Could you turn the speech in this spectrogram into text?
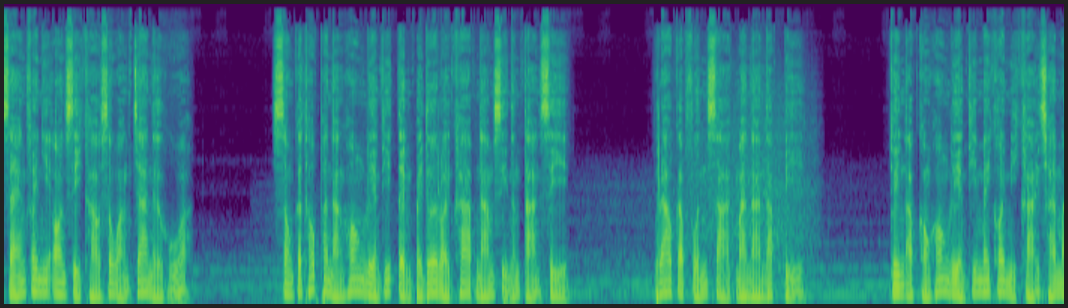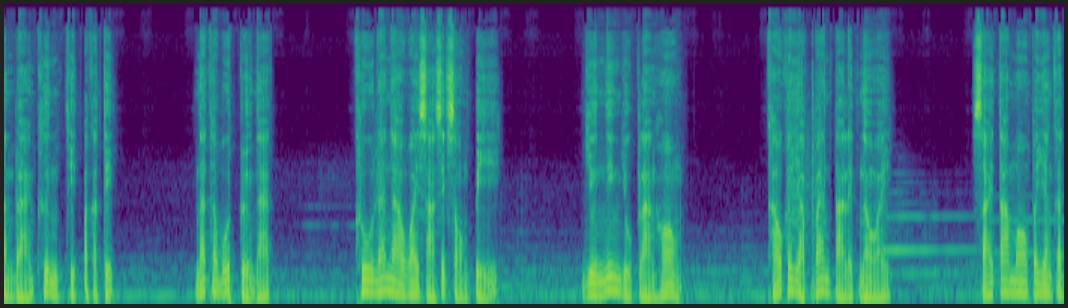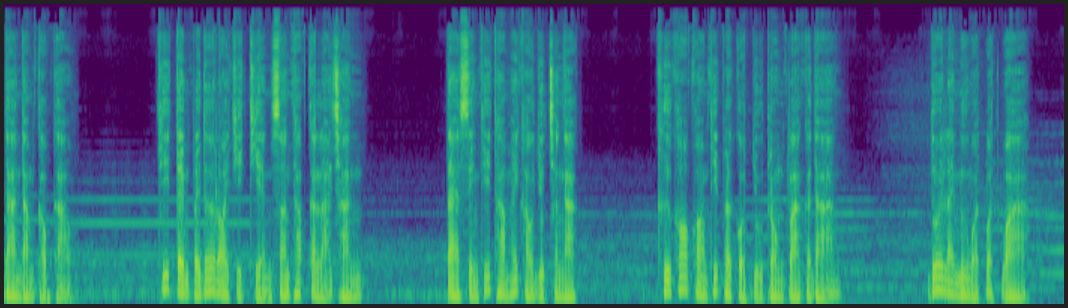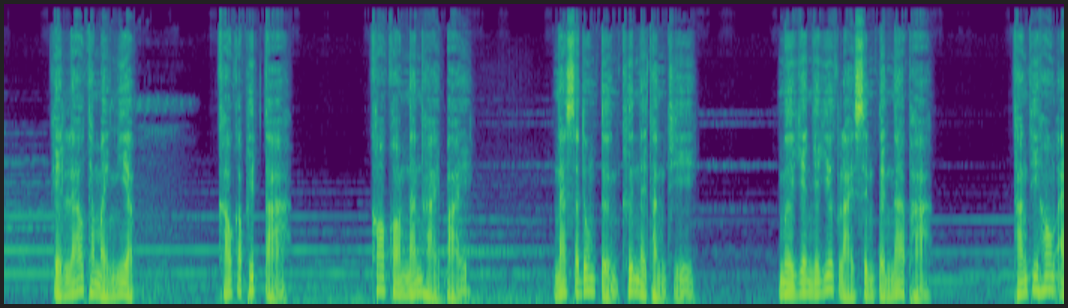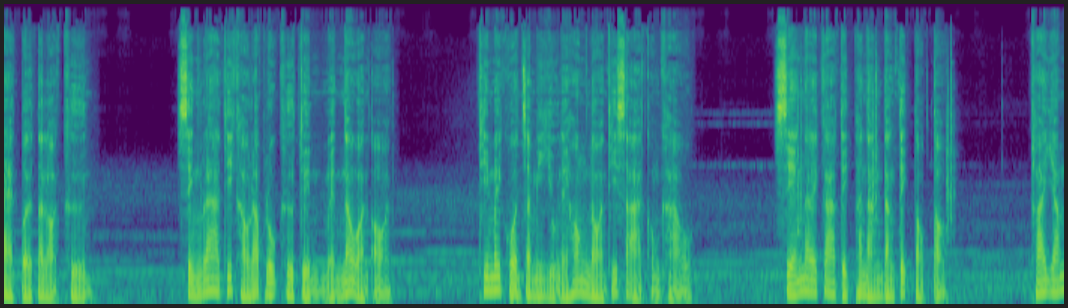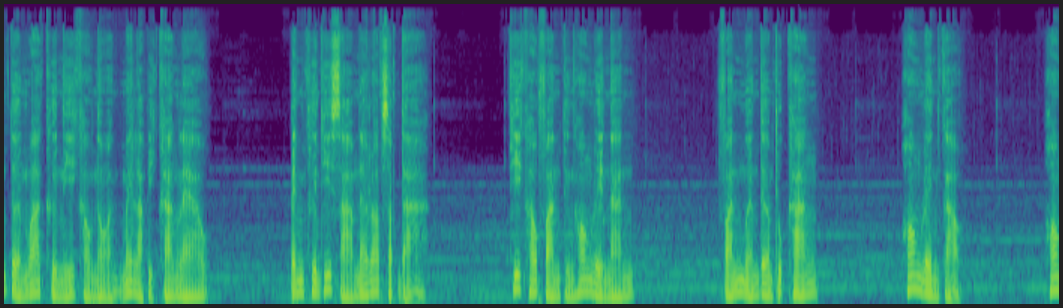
แสงไฟนีออนสีขาวสว่างจ้าเหนือหัว ส่องกระทบผนังห้องเรียนที่เต็มไปด้วยรอยคราบน้ำสีน้ำตาลซีดราวกับฝนสาดมานานนับปีกลิ่นอับของห้องเรียนที่ไม่ค่อยมีใครใช้มันแรงขึ้นผิดปกตินัทวุฒิหรือนัทครูและนาววัย 32 ปี ยืนนิ่งอยู่กลางห้อง เขาขยับแว่นตาเล็กน้อย สายตามองไปยังกระดานดำเก่าๆ ที่เต็มไปด้วยรอยขีดเขียนซ้อนทับกันหลายชั้น แต่สิ่งที่ทำให้เขาหยุดชะงัก คือข้อความที่ปรากฏอยู่ตรงกลางกระดาน ด้วยลายมือหวดหวดว่า เห็นแล้วทำไมเงียบ เขากระพริบตา ข้อความนั้นหายไปแนทสะดุ้งตื่นขึ้นในทันที มือเย็นยะเยือกหลายซึมเต็มหน้าผากทั้งที่ห้องแอร์เปิดตลอดคืน สิ่งแรกที่เขารับรู้คือกลิ่นเหม็นเน่าอ่อนๆที่ไม่ควรจะมีอยู่ในห้องนอนที่สะอาดของเขา เสียงนาฬิกาติดผนังดังติ๊กตอกตอกคล้ายย้ำเตือนว่าคืนนี้เขานอนไม่หลับอีกครั้งแล้ว เป็นคืนที่สามในรอบสัปดาห์ ที่เขาฝันถึงห้องเรียนนั้น ฝันเหมือนเดิมทุกครั้ง ห้องเรียนเก่า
